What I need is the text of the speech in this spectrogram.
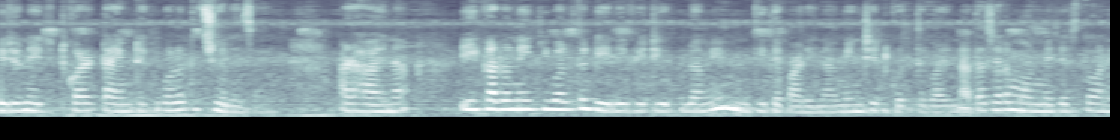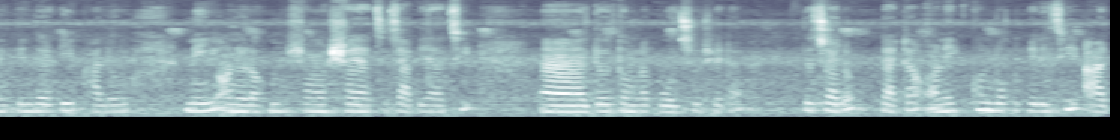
এই জন্য এডিট করার টাইমটা কি বলো তো চলে যায়। আর হয় না। এই কারণেই কি বলতো ডেলি ভিডিওগুলো আমি দিতে পারি না মেনটেন করতে পারি না। তাছাড়া মন মেজাজ তো অনেক দিন ধরেই ভালো নেই, অনেক রকম সমস্যায় আছে, চাপে আছি। তো তোমরা বলছো সেটা। তো চলো, টাটা। অনেকক্ষণ বকে ফেলেছি। আট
